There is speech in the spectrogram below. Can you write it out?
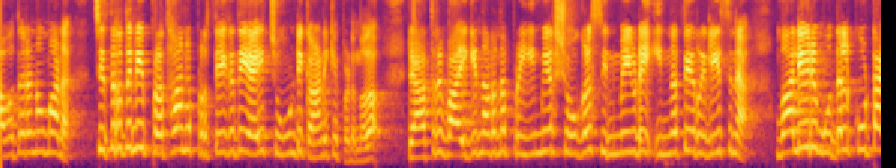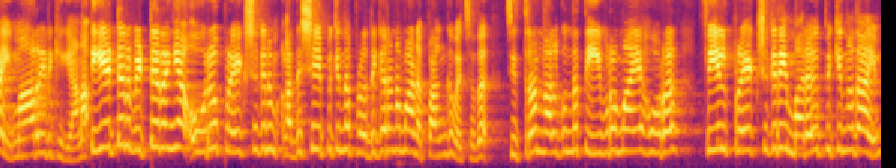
അവതരണവുമാണ് ചിത്രത്തിന്റെ പ്രധാന പ്രത്യേകതയായി ചൂണ്ടിക്കാണിക്കപ്പെടുന്നത്. രാത്രി വൈകി നടന്ന പ്രീമിയർ ഷോകൾ സിനിമയുടെ ഇന്നത്തെ റിലീസിന് വലിയൊരു മുതൽക്കൂട്ടായി മാറിയിരിക്കുകയാണ്. തിയേറ്റർ വിട്ടിറങ്ങിയ ഓരോ പ്രേക്ഷകനും അതിശയിപ്പിക്കുന്ന പ്രതികരണമാണ് പങ്കുവച്ചത്. ചിത്രം നൽകുന്ന തീവ്രമായ ഹൊറർ ഫീൽ പ്രേക്ഷകരെ മരവിപ്പിക്കുന്നതായും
